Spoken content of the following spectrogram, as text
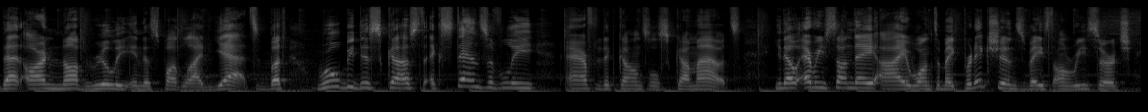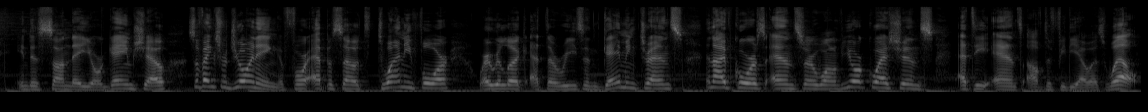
that are not really in the spotlight yet, but will be discussed extensively after the consoles come out. You know, every Sunday I want to make predictions based on research in the Sunday Your Game Show. So thanks for joining for episode 24 where we look at the recent gaming trends and I of course answer one of your questions at the end of the video as well.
